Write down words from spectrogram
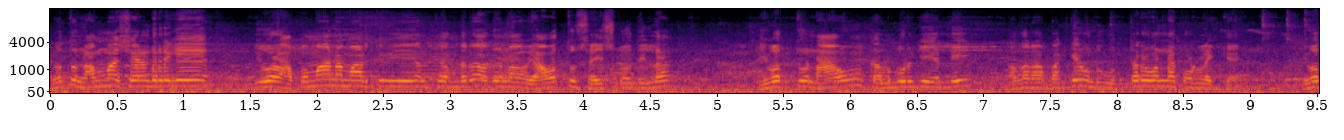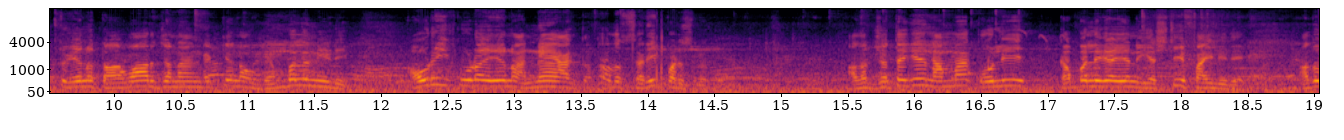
ಇವತ್ತು ನಮ್ಮ ಶರಣರಿಗೆ ಇವರು ಅಪಮಾನ ಮಾಡ್ತೀವಿ ಅಂತಂದ್ರೆ ಅದು ನಾವು ಯಾವತ್ತೂ ಸಹಿಸ್ಕೋದಿಲ್ಲ. ಇವತ್ತು ನಾವು ಕಲಬುರಗಿಯಲ್ಲಿ ಅದರ ಬಗ್ಗೆ ಒಂದು ಉತ್ತರವನ್ನು ಕೊಡಲಿಕ್ಕೆ, ಇವತ್ತು ಏನು ತಾವಾರು ಜನಾಂಗಕ್ಕೆ ನಾವು ಬೆಂಬಲ ನೀಡಿ, ಅವರಿಗೆ ಕೂಡ ಏನು ಅನ್ಯಾಯ ಆಗ್ತದೆ ಅದು ಸರಿಪಡಿಸಬೇಕು. ಅದರ ಜೊತೆಗೆ ನಮ್ಮ ಕೋಲಿ ಕಬ್ಬಲಿಗ ಏನು ಎಸ್ ಟಿ ಫೈಲ್ ಇದೆ, ಅದು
